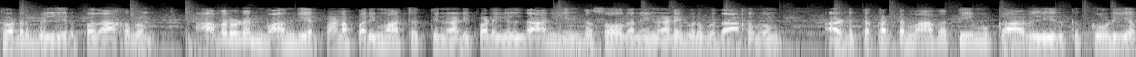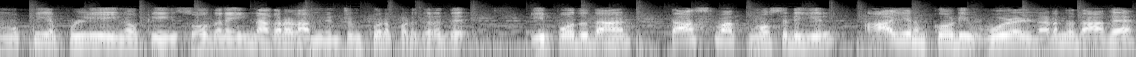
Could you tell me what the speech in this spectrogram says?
தொடர்பில் இருப்பதாகவும் அவருடன் வாங்கிய பண பரிமாற்றத்தின் அடிப்படையில்தான் இந்த சோதனை நடைபெறுவதாகவும் அடுத்த கட்டமாக திமுகவில் இருக்கக்கூடிய முக்கிய புள்ளியை நோக்கி சோதனை நகரலாம் என்றும் கூறப்படுகிறது. இப்போதுதான் டாஸ்மாக் மோசடியில் ஆயிரம் கோடி ஊழல் நடந்ததாக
